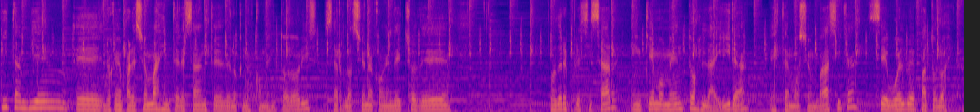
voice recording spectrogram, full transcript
Y también eh, lo que me pareció más interesante de lo que nos comentó Doris se relaciona con el hecho de poder precisar en qué momentos la ira, esta emoción básica, se vuelve patológica.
